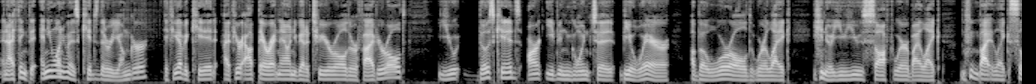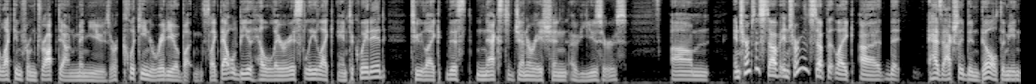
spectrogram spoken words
and i think that anyone who has kids that are younger if you have a kid if you're out there right now and you've got a two-year-old or a five-year-old you those kids aren't even going to be aware of a world where like you know you use software by like by like selecting from drop down menus or clicking radio buttons like that will be hilariously like antiquated to like this next generation of users um, in terms of stuff, in terms of stuff that like uh, that has actually been built, I mean,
